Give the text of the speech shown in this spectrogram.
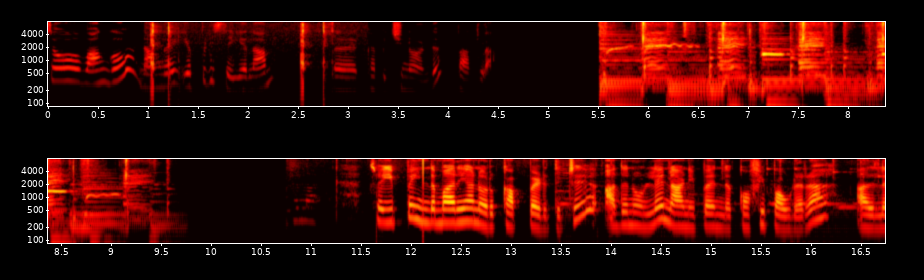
ஸோ வாங்கோ நாங்கள் எப்படி செய்யலாம் கப்பிச்சினோண்டு பார்க்கலாம். ஸோ இப்போ இந்த மாதிரியான ஒரு கப் எடுத்துட்டு அதனுள்ளே நான் இப்போ இந்த காஃபி பவுடரை அதில்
